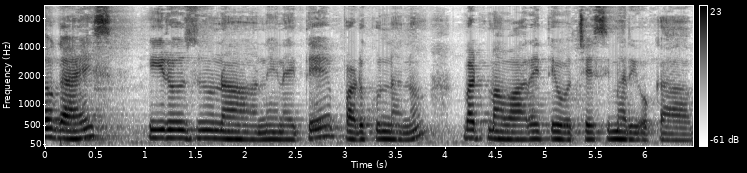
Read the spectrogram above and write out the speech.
హలో గాయస్ ఈరోజు నా నేనైతే పడుకున్నాను బట్ మా వారైతే వచ్చేసి మరి ఒక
